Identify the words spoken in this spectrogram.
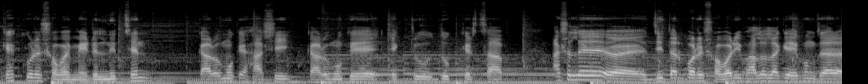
এক এক করে সবাই মেডেল নিচ্ছেন। কারও মুখে হাসি, কারও মুখে একটু দুঃখের ছাপ। আসলে জেতার পরে সবারই ভালো লাগে এবং যারা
